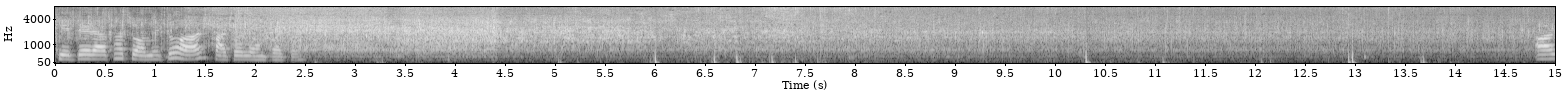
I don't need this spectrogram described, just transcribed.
কেটে রাখা টমেটো আর কাঁচা লঙ্কাটা। আর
